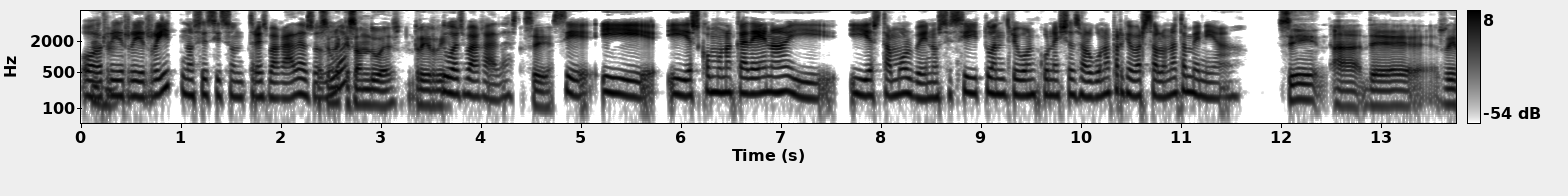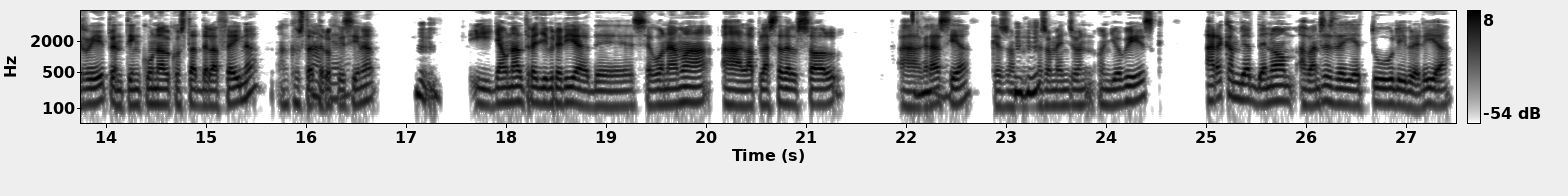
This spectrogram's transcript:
o uh -huh. Ri Ri Rit, no sé si són tres vegades o Sembla dues. que són dues, Ri Ri. Dues vegades. Sí. Sí, i, i és com una cadena i, i està molt bé. No sé si tu, Andrew, en coneixes alguna, perquè a Barcelona també n'hi ha. Sí, uh, de Reread en tinc una al costat de la feina, al costat ah, de l'oficina, mm. i hi ha una altra llibreria de segona mà a la plaça del Sol, a ah. Gràcia, que és on, mm -hmm. més o menys on, on jo visc. Ara ha canviat de nom, abans es deia Tu Libreria,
